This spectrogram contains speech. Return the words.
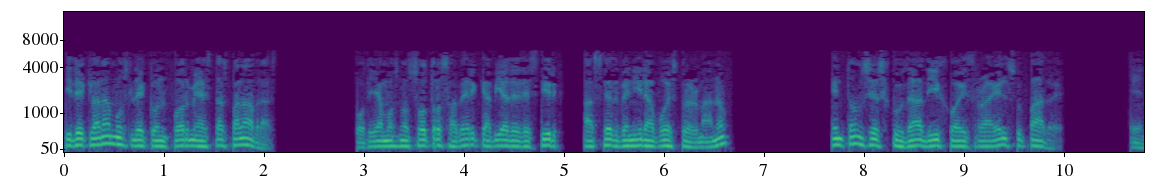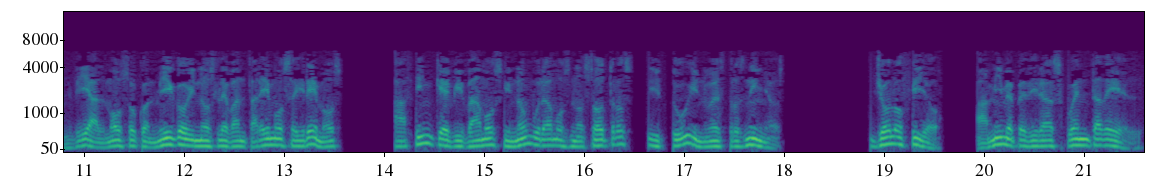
Y declarámosle conforme a estas palabras. ¿Podíamos nosotros saber que había de decir, Haced venir a vuestro hermano? Entonces Judá dijo a Israel su padre, Envía al mozo conmigo y nos levantaremos e iremos, a fin que vivamos y no muramos nosotros, y tú y nuestros niños. Yo lo fío, a mí me pedirás cuenta de él.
